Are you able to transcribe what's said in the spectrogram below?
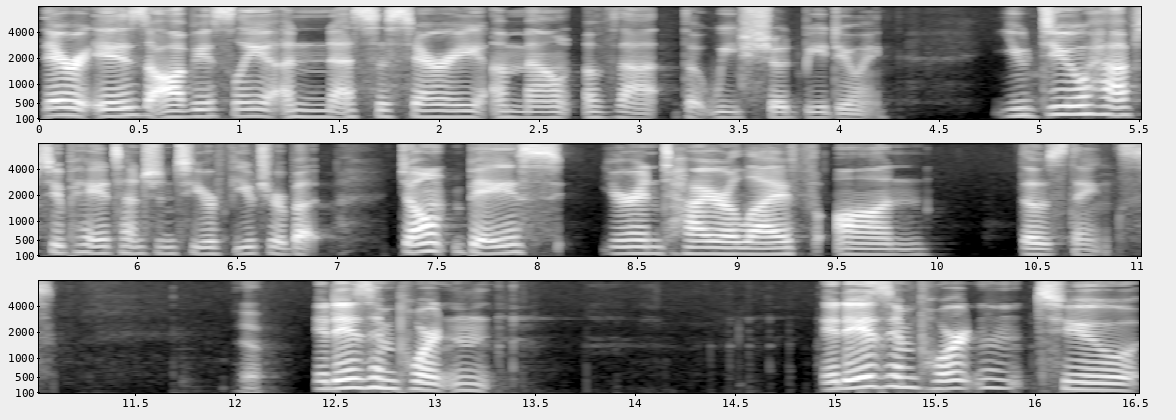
there is obviously a necessary amount of that that we should be doing. You do have to pay attention to your future, but don't base your entire life on those things. Yep. It is important. It is important to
